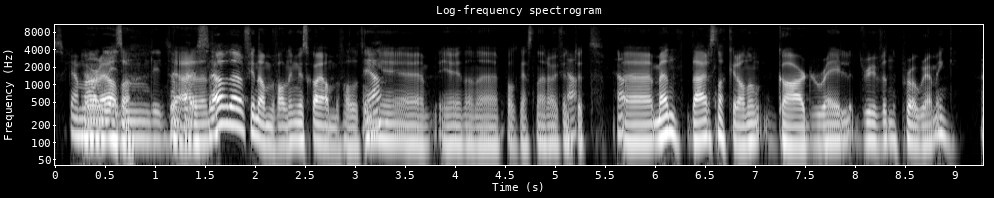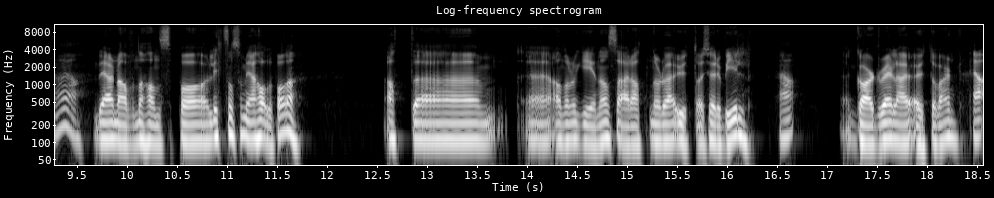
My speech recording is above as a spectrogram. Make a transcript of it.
Så kan vi ha en det, altså. liten, sånn pause. ja, det er en fin anbefaling. Vi skal anbefale ting Ja. i, i denne podkasten har vi funnet ut. Eh, men der snakker han om guardrail-driven programming. Ja, ja. Det er navnet hans på litt sånn som jeg holder på, da. At eh, eh, analogien hans er at når du er ute og kjører bil Ja. Guardrail er jo autovern. Ja.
